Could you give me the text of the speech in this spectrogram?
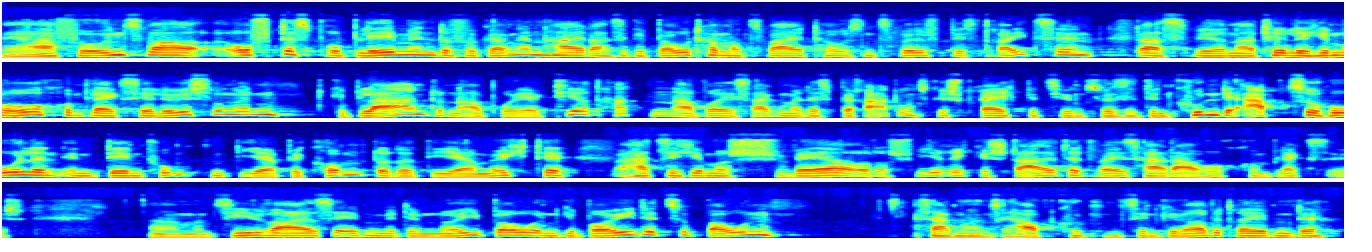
Ja, für uns war oft das Problem in der Vergangenheit, also gebaut haben wir 2012 bis 2013, dass wir natürlich immer hochkomplexe Lösungen geplant und auch projektiert hatten, aber ich sage mal, das Beratungsgespräch beziehungsweise den Kunde abzuholen in den Punkten, die er bekommt oder die er möchte, hat sich immer schwer oder schwierig gestaltet, weil es halt auch hochkomplex ist. Ähm, und Ziel war es eben mit dem Neubau ein Gebäude zu bauen. Sagen wir, unsere Hauptkunden sind Gewerbetreibende,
